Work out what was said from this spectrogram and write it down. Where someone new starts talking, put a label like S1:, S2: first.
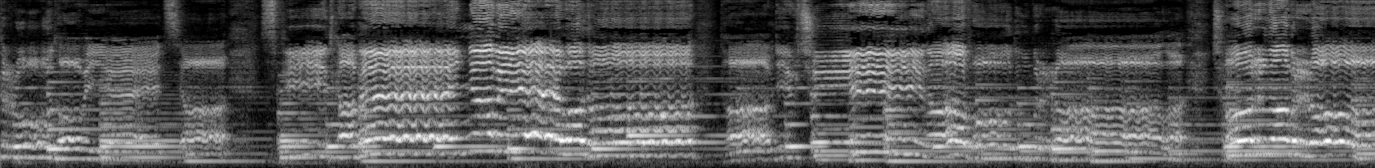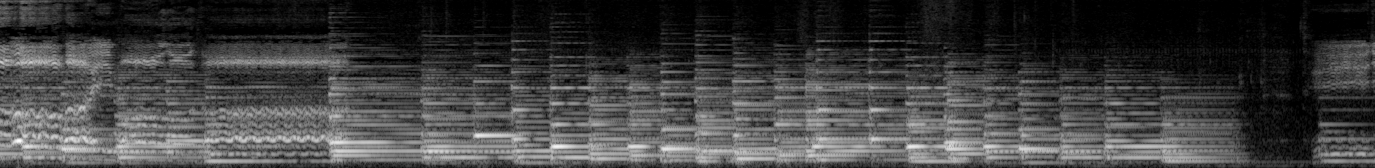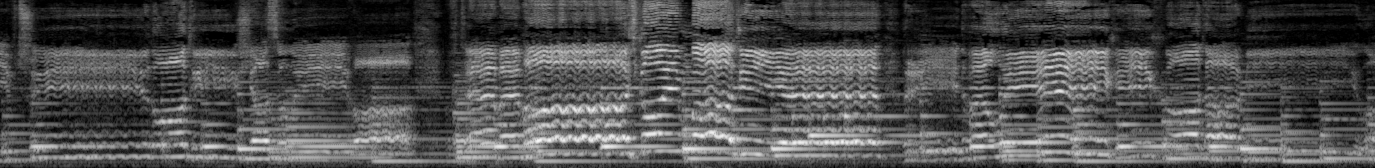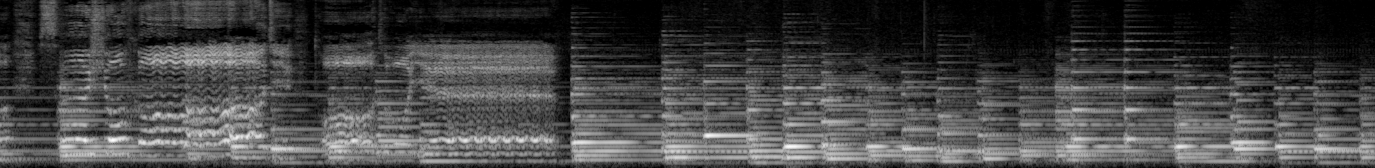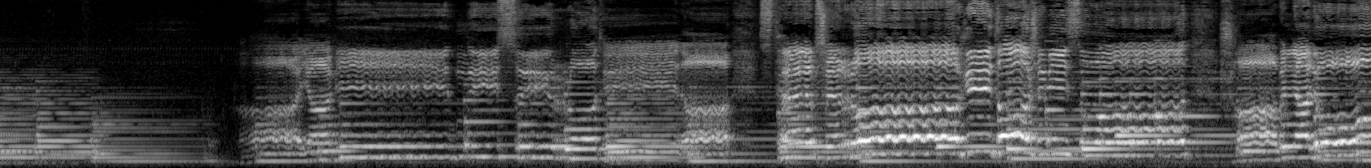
S1: круто в'ється, з-під камення в'є вода, там дівчина воду брала, чорна чорнобро. Ти, до ти щаслива, степ широкий, тоже мій сват, шабля люлька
